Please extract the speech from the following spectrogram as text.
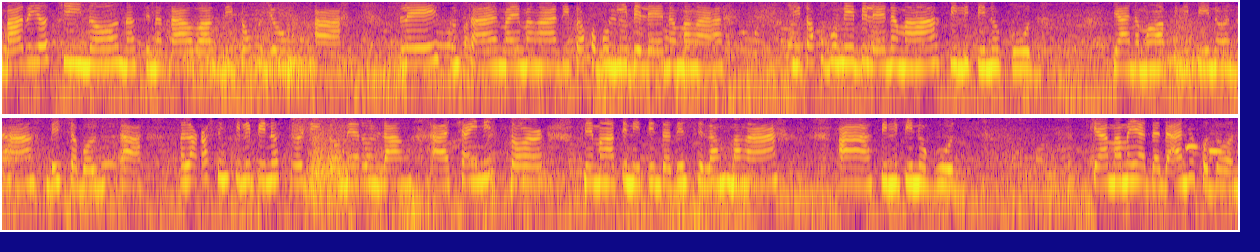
Barrio Chino na tinatawag. Dito ko yung ah, place kung saan may mga, dito ako bumibili ng mga, dito ako bumibili ng mga Filipino food. Yan, ng mga Pilipino na vegetable. ah, wala kasing Filipino store dito. Meron lang ah, Chinese store. May mga tinitinda din silang mga ah, Filipino goods. Kaya mamaya dadaan ako doon.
